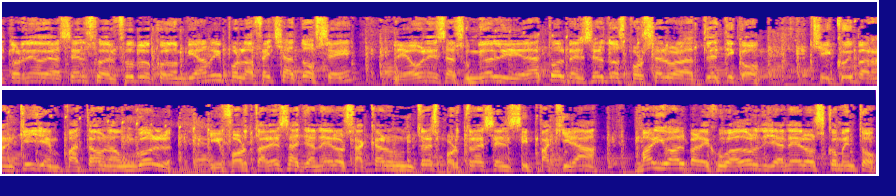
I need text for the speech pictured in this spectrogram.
el torneo de ascenso del fútbol colombiano y por la fecha 12, Leones asumió el liderato al vencer 2 por 0 al Atlético. Chico y Barranquilla empataron a un gol y Fortaleza Llaneros sacaron un 3 por 3 en Zipaquirá. Mario Álvarez, jugador de Llaneros, comentó.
